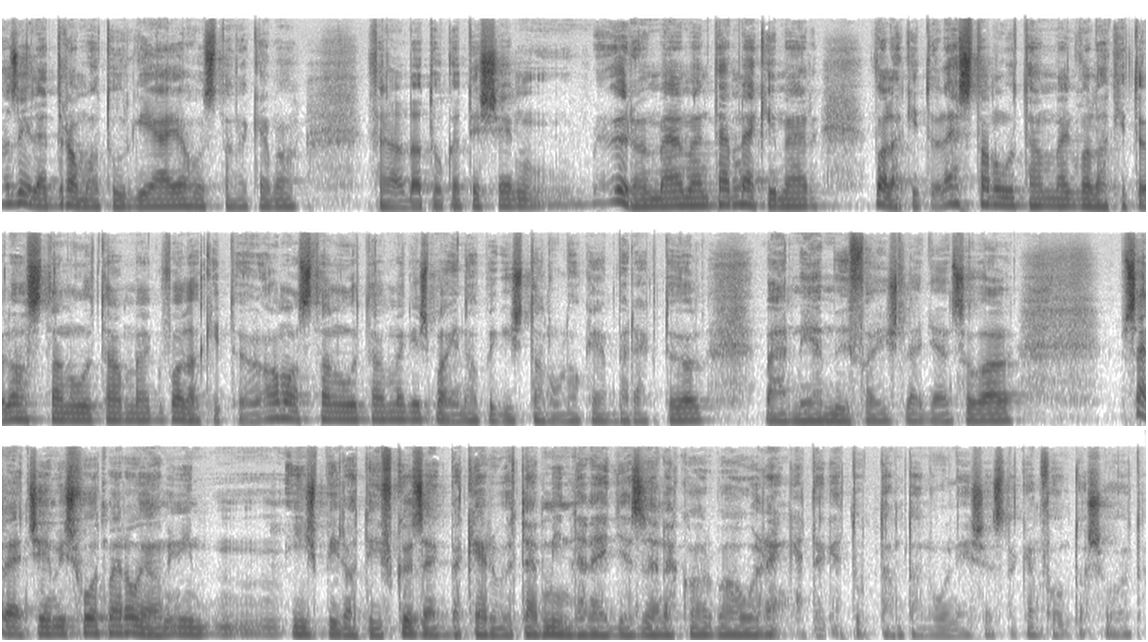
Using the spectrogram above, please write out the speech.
az élet dramaturgiája hozta nekem a feladatokat, és én örömmel mentem neki, mert valakitől ezt tanultam meg, valakitől azt tanultam meg, valakitől amazt tanultam meg, és mai napig is tanulok emberektől, bármilyen műfaj is legyen. Szóval szerencsém is volt, mert olyan inspiratív közegbe kerültem minden egyes zenekarba, ahol rengeteget tudtam tanulni, és ez nekem fontos volt.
